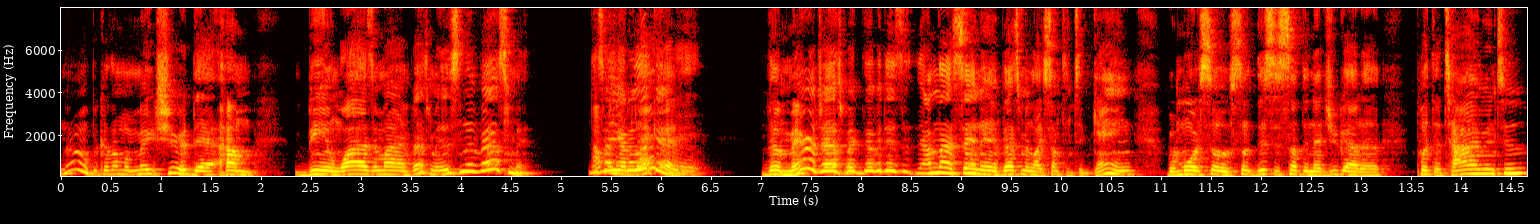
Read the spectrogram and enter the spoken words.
No, because I'm gonna make sure that I'm being wise in my investment. It's an investment. That's I'm how you gotta look at it. The marriage aspect of it is I'm not saying an investment like something to gain, but more so, so this is something that you gotta put the time into.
